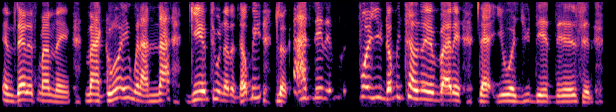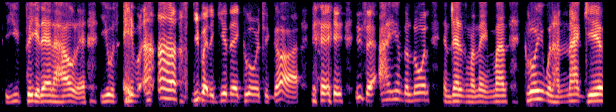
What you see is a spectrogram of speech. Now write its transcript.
and that is my name. My glory will I not give to another. Don't be, look, I did it for you. Don't be telling everybody that you or you did this and you figured that out and you was able. Uh uh You better give that glory to God. he said, "I am the Lord, and that is my name. My glory will I not give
